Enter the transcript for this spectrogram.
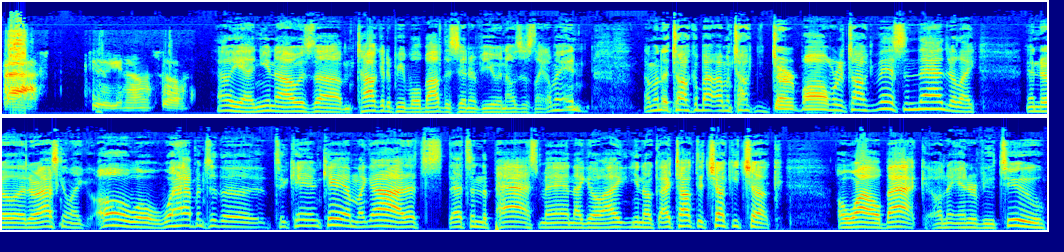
fast too, you know. So Hell yeah. And you know, I was um, talking to people about this interview, and I was just like, I mean, I'm to talk about, I'm to talk to Dirtball. We're to talk this and that. They're like, and they're they're asking like, oh well, what happened to the to KMK? I'm like, ah, that's that's in the past, man. I go, I you know, I talked to Chucky Chuck a while back on an interview too,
